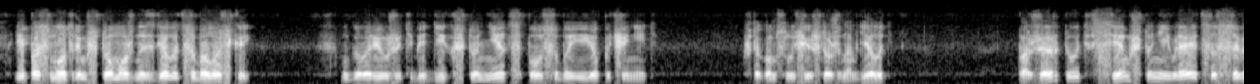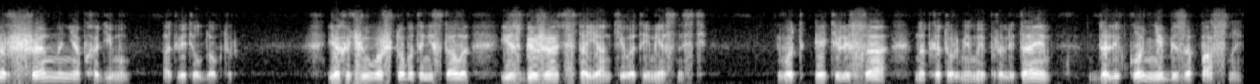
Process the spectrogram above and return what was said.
— «и посмотрим, что можно сделать с оболочкой». Говорю же тебе, Дик, что нет способа ее починить. В таком случае что же нам делать? Пожертвовать всем, что не является совершенно необходимым, ответил доктор. Я хочу во что бы то ни стало избежать стоянки в этой местности. Вот эти леса, над которыми мы пролетаем, далеко не безопасны.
